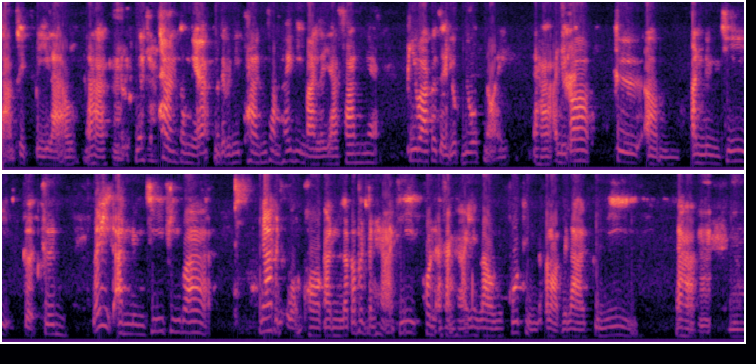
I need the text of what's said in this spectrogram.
สามสิบปีแล้วนะคะอืมในทิศทางตรงเนี้ยมันจะเป็นทิศทางที่ทำให้ดีมานระยะสั้นเนี่ย พี่ว่าก็จะยุบยุบหน่อยนะคะ อันนี้ก็คืออันหนึ่งที่เกิดขึ้น และอีกอันหนึ่งที่พี่ว่าน่าเป็นห่วงพอกัน แล้วก็เป็นปัญหาที่คนอสังหาอย่างเราเนี่ยพูดถึงตลอดเวลาคือหนี้นะคะอืม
